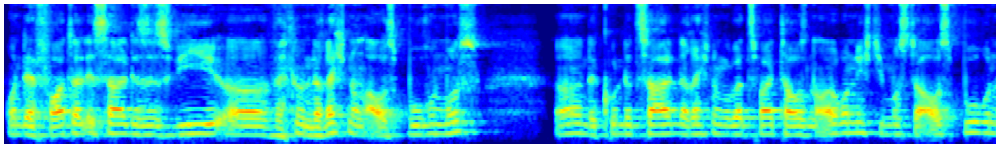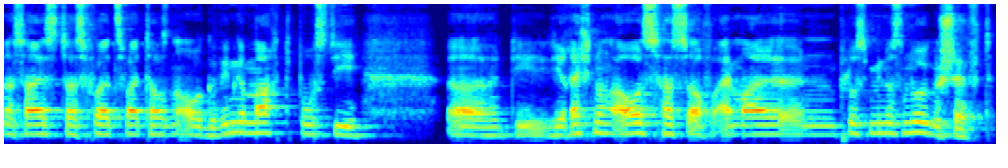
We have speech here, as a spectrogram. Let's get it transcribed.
Und der Vorteil ist halt, es ist wie, äh, wenn du eine Rechnung ausbuchen musst. Der Kunde zahlt eine Rechnung über 2000 Euro nicht, die musst du ausbuchen. Das heißt, du hast vorher 2000 Euro Gewinn gemacht, buchst die äh, die, die Rechnung aus, hast du auf einmal ein Plus-Minus-Null-Geschäft.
